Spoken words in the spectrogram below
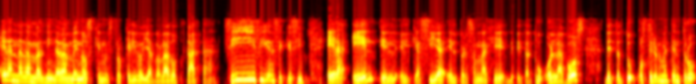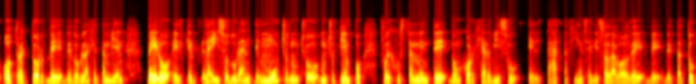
Era nada más ni nada menos que nuestro querido y adorado Tata. Sí, fíjense que sí, era él el, el que hacía el personaje de Tatú o la voz de Tatú. Posteriormente entró otro actor de, de, doblaje también, pero el que la hizo durante mucho, mucho, mucho tiempo fue justamente don Jorge Arbizu, el Tata. Fíjense, le hizo la voz de, de, de Tatú,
